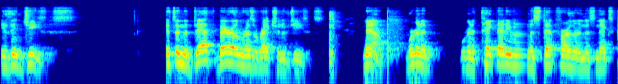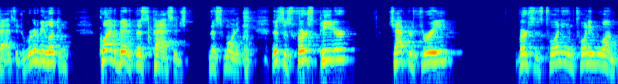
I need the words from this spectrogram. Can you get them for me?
is in Jesus. It's in the death, burial, and resurrection of Jesus. Now, we're going to we're going to take that even a step further in this next passage. We're going to be looking quite a bit at this passage this morning. This is First Peter chapter 3 verses 20 and 21.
